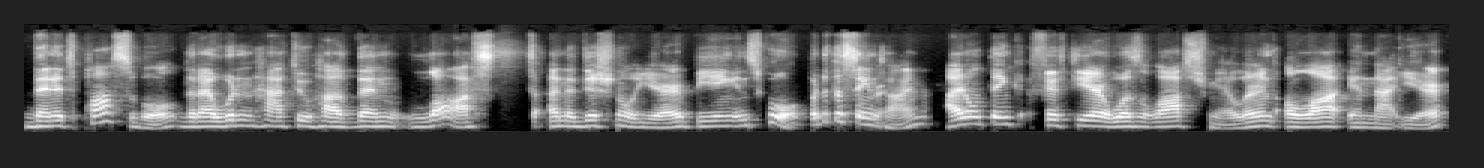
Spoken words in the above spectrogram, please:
then it's possible that I wouldn't have to have then lost an additional year being in school. But at the same time, I don't think fifth year was a loss for me. I learned a lot in that year.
